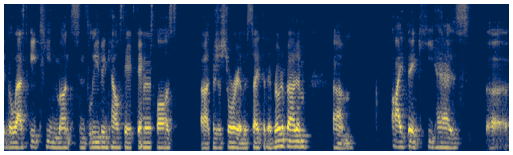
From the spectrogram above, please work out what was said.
in the last 18 months since leaving Cal State Stanislaus. Uh, there's a story on the site that I wrote about him. Um, I think he has uh,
